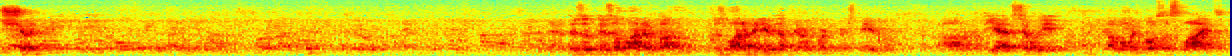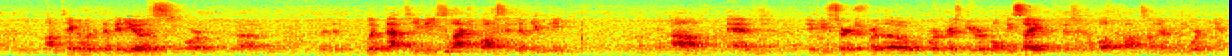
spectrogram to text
It, should. There's a, there's a lot of um, there's a lot of videos out there on WordPress Mu. Um, yeah, so we, uh, when we post the slides, um, take a look at the videos or uh, blip.tv slash Boston WP. Um, and if you search for the WordPress Mu or multi-site, there's a couple of talks on there from WordCamp.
